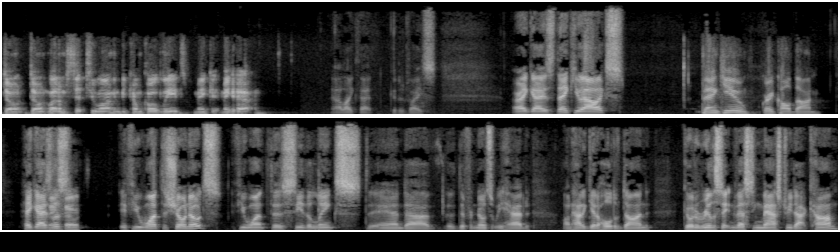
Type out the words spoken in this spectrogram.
don't don't let them sit too long and become cold leads. Make it make it happen. I like that. Good advice. All right, guys. Thank you, Alex. Thank you. Great call, Don. Hey, guys, Thanks, listen. Alex if you want the show notes, if you want to see the links and uh, the different notes that we had on how to get a hold of Don, go to realestateinvestingmastery.com,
